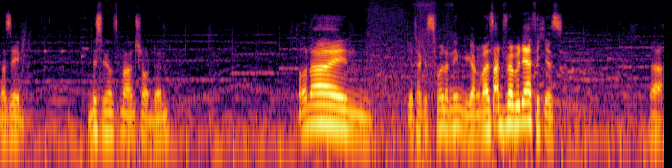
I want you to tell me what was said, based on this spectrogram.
Mal sehen. Müssen wir uns mal anschauen, denn... Oh nein! Die Attacke ist voll daneben gegangen, weil es Anwirbel nervig ist. Ja.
